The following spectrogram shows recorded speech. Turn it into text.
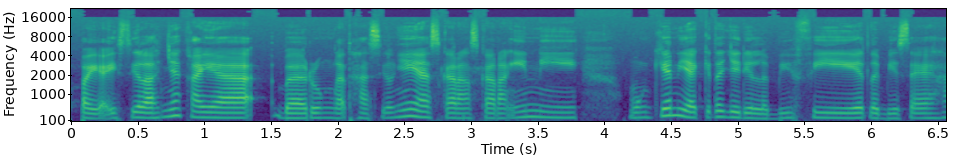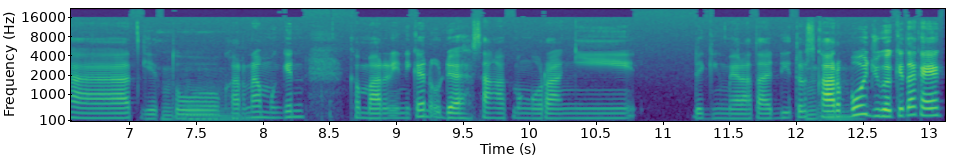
apa ya istilahnya kayak baru ngeliat hasilnya ya sekarang-sekarang ini. Mungkin ya kita jadi lebih fit, lebih sehat gitu. Mm-mm. Karena mungkin kemarin ini kan udah sangat mengurangi daging merah tadi. Terus Mm-mm. karbo juga kita kayak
